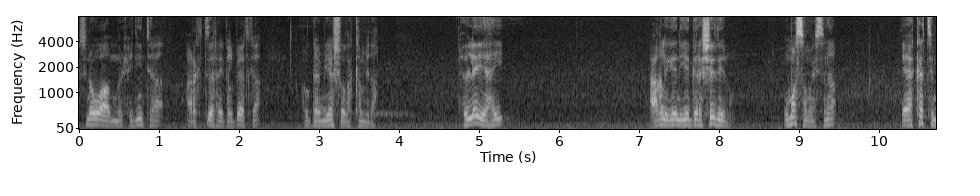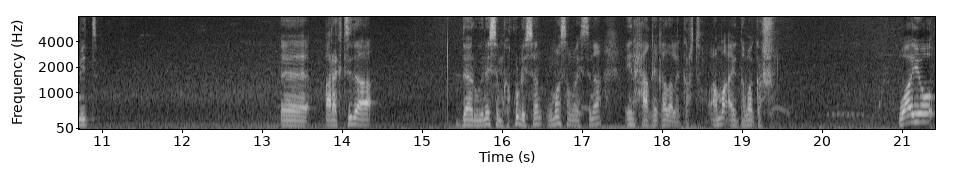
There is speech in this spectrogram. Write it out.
isna waa mulxidiinta aragtida reer galbeedka hogaamiyaashooda ka mid ah. Wuxuu leeyahay caqligeen iyo garashadeenu uma samaysna ee ka timid aragtida darwinismka ku dhisan uma samaysna in xaqiiqada la garto ama ay daba gasho. Waayo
